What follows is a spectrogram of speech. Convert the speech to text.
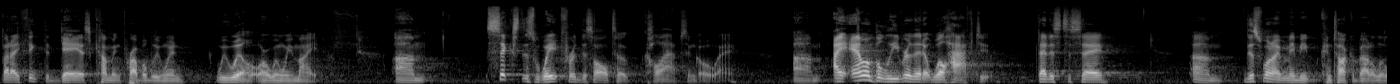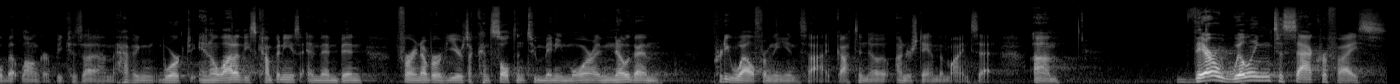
But I think the day is coming probably when we will or when we might. Um, sixth is wait for this all to collapse and go away. Um, I am a believer that it will have to. That is to say, um, this one I maybe can talk about a little bit longer because um, having worked in a lot of these companies and then been for a number of years a consultant to many more, I know them pretty well from the inside, got to know, understand the mindset. Um, they're willing to sacrifice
